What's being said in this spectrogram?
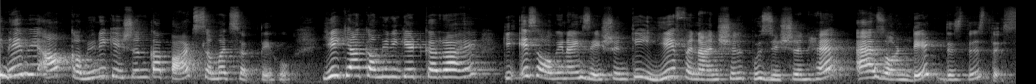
इन्हें भी आप कम्युनिकेशन का पार्ट समझ सकते हो। ये क्या कम्युनिकेट कर रहा है? कि इस ऑर्गेनाइजेशन की ये फाइनेंशियल पोजीशन है as on date this this this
